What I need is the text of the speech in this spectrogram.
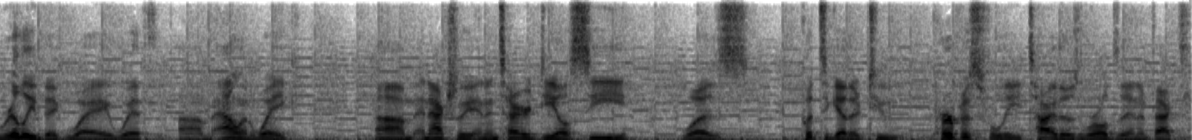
really big way with um, Alan Wake, um, and actually, an entire DLC was put together to purposefully tie those worlds in. In fact,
